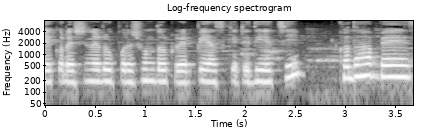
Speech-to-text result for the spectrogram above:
ডেকোরেশনের উপরে সুন্দর করে পেঁয়াজ কেটে দিয়েছি। খোদা হাফেজ।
